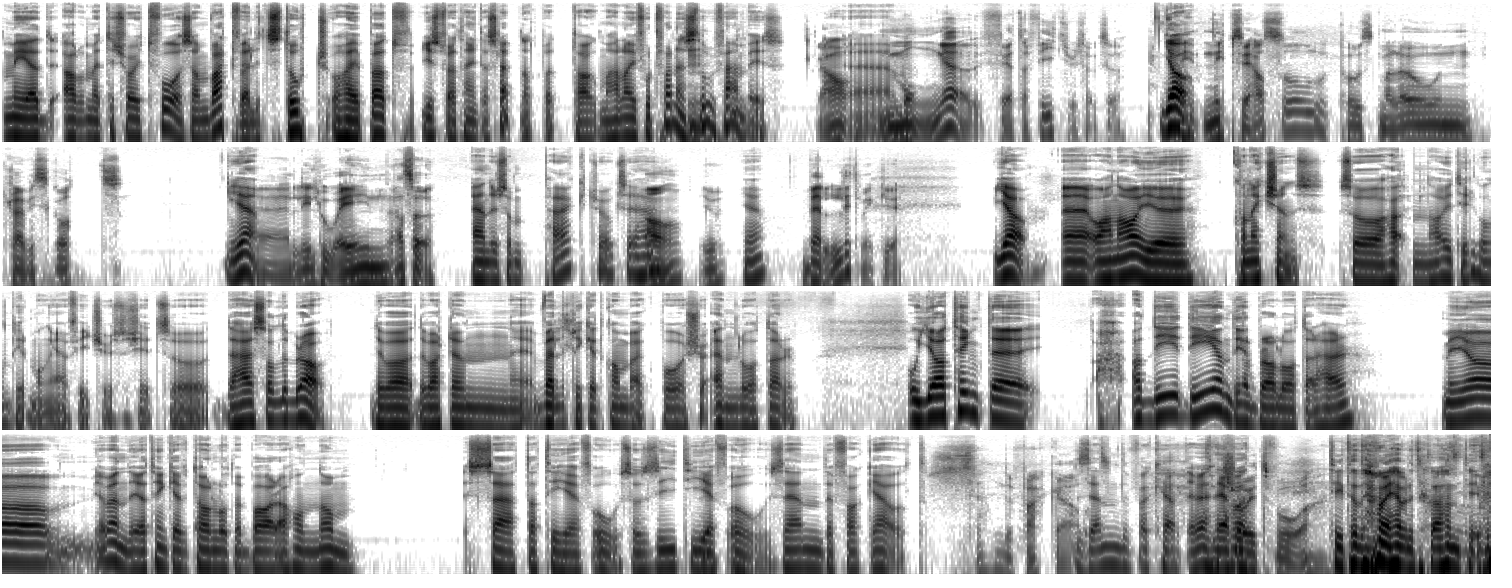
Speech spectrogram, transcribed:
Med albumet Detroit 2 som vart väldigt stort och hypat just för att han inte har släppt något på ett tag, men han har ju fortfarande en stor Mm. fanbase. Ja, Ehm. många feta features också. Ja, Ni- Nipsey Hussle, Post Malone, Travis Scott, ja. eh, Lil Wayne, alltså Anderson Paak tror jag också är här. ja, jo. Ja. Väldigt mycket. Ja, eh, och han har ju connections, så han har ju tillgång till många features och shit, så det här sålde bra. Det var, det vart en eh, väldigt lyckad comeback på 21 låtar. Och jag tänkte, ja det, det är en del bra låtar här, men jag, jag vet inte, jag tänker att vi tar en låt med bara honom. ZTFO, så ZTFO, Zen the fuck out. Send the fuck out. Zen the fuck out. Jag vet inte, jag bara Detroit 2. tyckte att det var jävligt skönt typ.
